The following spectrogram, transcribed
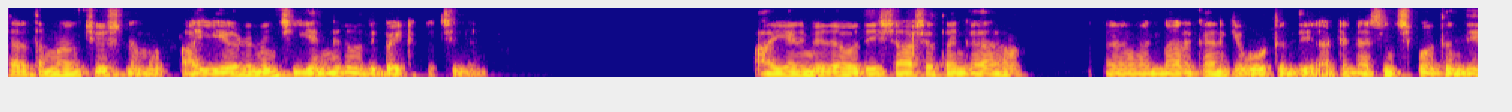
తర్వాత మనం చూసినాము ఆ ఏడు నుంచి ఎనిమిదవది బయటకు వచ్చిందని ఆ ఎనిమిదవది శాశ్వతంగా నరకానికి పోతుంది అంటే నశించిపోతుంది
